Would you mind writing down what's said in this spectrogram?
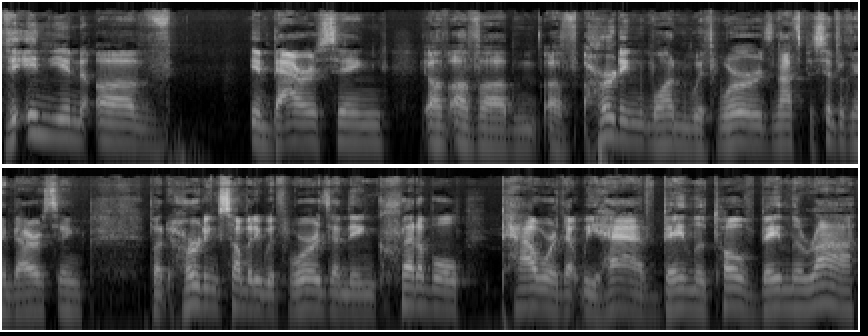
the inyan of embarrassing, of of um, of hurting one with words, not specifically embarrassing, but hurting somebody with words, and the incredible power that we have, bein letov, bein lera,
